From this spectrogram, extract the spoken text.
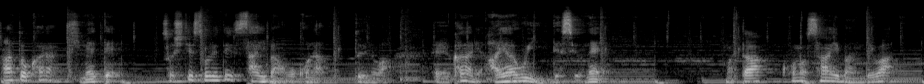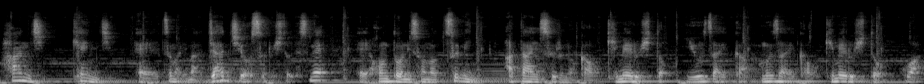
後から決めてそしてそれで裁判を行うというのはかなり危ういですよね。またこの裁判では判事検事、え、つまりまジャッジをする人ですね、え、本当にその罪に値するのかを決める人有罪か無罪かを決める人は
